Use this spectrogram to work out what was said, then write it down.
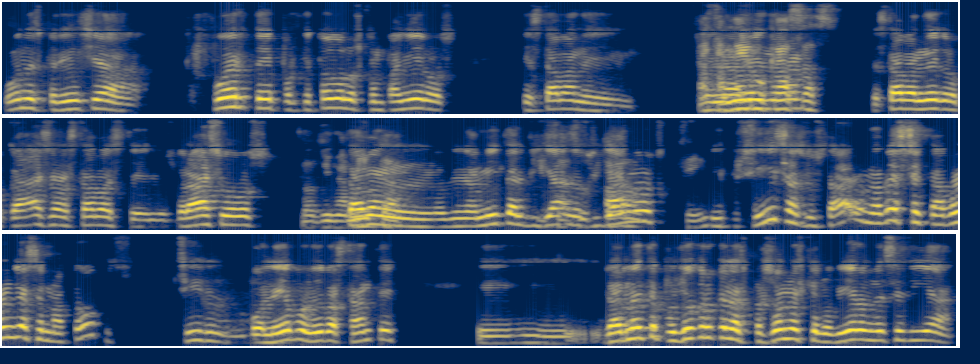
Fue una experiencia fuerte porque todos los compañeros que estaban en, Hasta en la Negro arena, Casas, estaba Negro Casa, estaba este, los brazos, los dinamita. estaban los dinamita, el villano, los villanos, sí. y pues sí, se asustaron. A veces ese cabrón ya se mató, pues sí, volé, volé bastante. Y, y realmente, pues yo creo que las personas que lo vieron ese día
